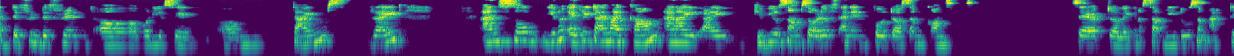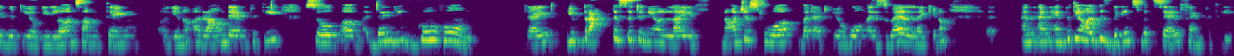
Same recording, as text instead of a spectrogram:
at different different uh, what do you say um, times, right? And so you know, every time I come and I I give you some sort of an input or some concept or like you know, some we do some activity or we learn something uh, you know around empathy. So um, then you go home right you practice it in your life not just work but at your home as well like you know and, and empathy always begins with self empathy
